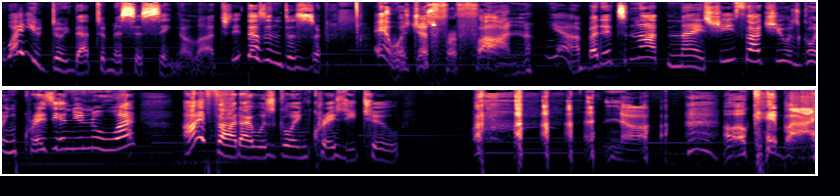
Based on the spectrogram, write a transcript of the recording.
why are you doing that to Mrs. Singalot? She doesn't deserve. It was just for fun. Yeah, but it's not nice. She thought she was going crazy, and you know what? I thought I was going crazy too. no. Okay, bye.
